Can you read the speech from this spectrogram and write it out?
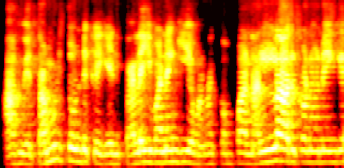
ஆகவே தமிழ் தொண்டுக்கு என் தலை வணங்கிய வணக்கம்ப்பா. நல்லா இருக்கணும் நீங்க.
